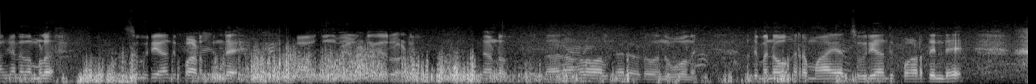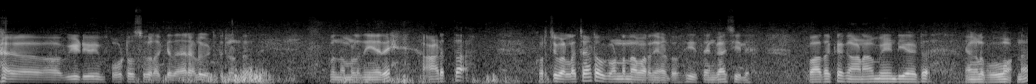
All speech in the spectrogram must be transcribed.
അങ്ങനെ നമ്മൾ സൂര്യാതിപ്പാടത്തിന്റെ ഭാഗത്ത് നിന്ന് മേലോട്ട് കയറുവാണ്. കണ്ടോ ധാരാളം ആൾക്കാർ അവിടെ വന്ന് പോകുന്നത് അതിമനോഹരമായ സൂര്യാതിപ്പാടത്തിന്റെ വീഡിയോയും ഫോട്ടോസുകളൊക്കെ ധാരാളം എടുത്തിട്ടുണ്ട്. അപ്പം നമ്മൾ നേരെ അടുത്ത കുറച്ച് വെള്ളച്ചാട്ടമൊക്കെ ഉണ്ടെന്നാണ് പറഞ്ഞു കേട്ടോ ഈ തെങ്കാശിയിൽ അപ്പോൾ അതൊക്കെ കാണാൻ വേണ്ടിയായിട്ട് ഞങ്ങൾ പോവാണ്.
